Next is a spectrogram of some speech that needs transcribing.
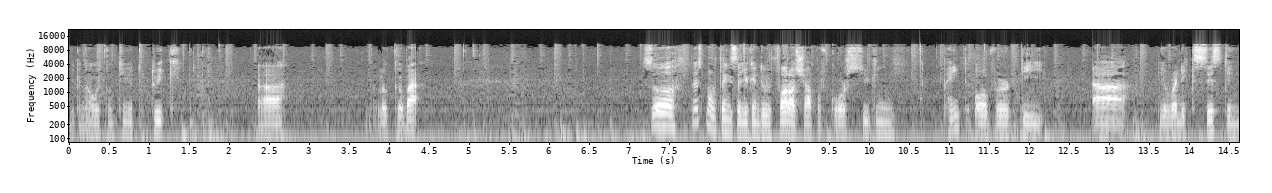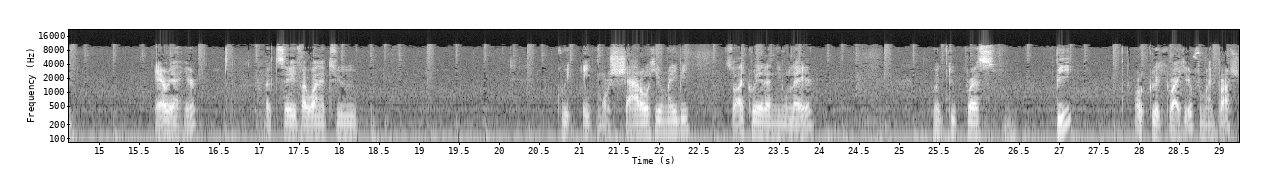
you can always continue to tweak uh, look about so there's more things that you can do in Photoshop of course. You can paint over the uh, the already existing area here. Let's say if I wanted to create more shadow here maybe. So I create a new layer. I'm going to press B or click right here for my brush.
